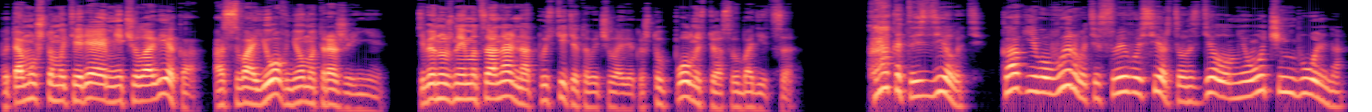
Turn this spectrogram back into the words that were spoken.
Потому что мы теряем не человека, а свое в нем отражение. Тебе нужно эмоционально отпустить этого человека, чтобы полностью освободиться. Как это сделать? Как его вырвать из своего сердца? Он сделал мне очень больно.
